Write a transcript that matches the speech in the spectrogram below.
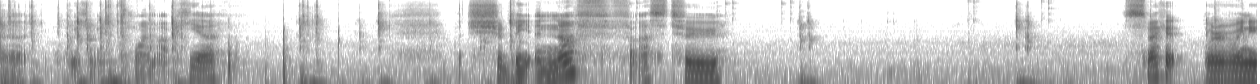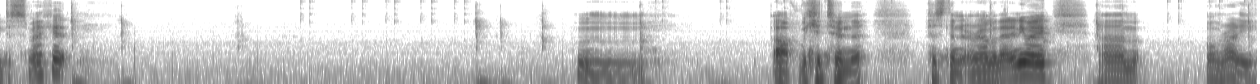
uh, we can climb up here should be enough for us to smack it wherever we need to smack it. Hmm. Oh, we could turn the piston around with that anyway. Um, alrighty.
